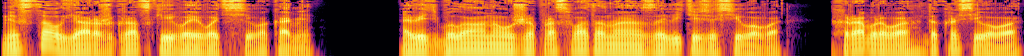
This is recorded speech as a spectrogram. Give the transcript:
Не стал Ярош Градский воевать с сиваками. А ведь была она уже просватана за Витязя Сивова, храброго да красивого,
